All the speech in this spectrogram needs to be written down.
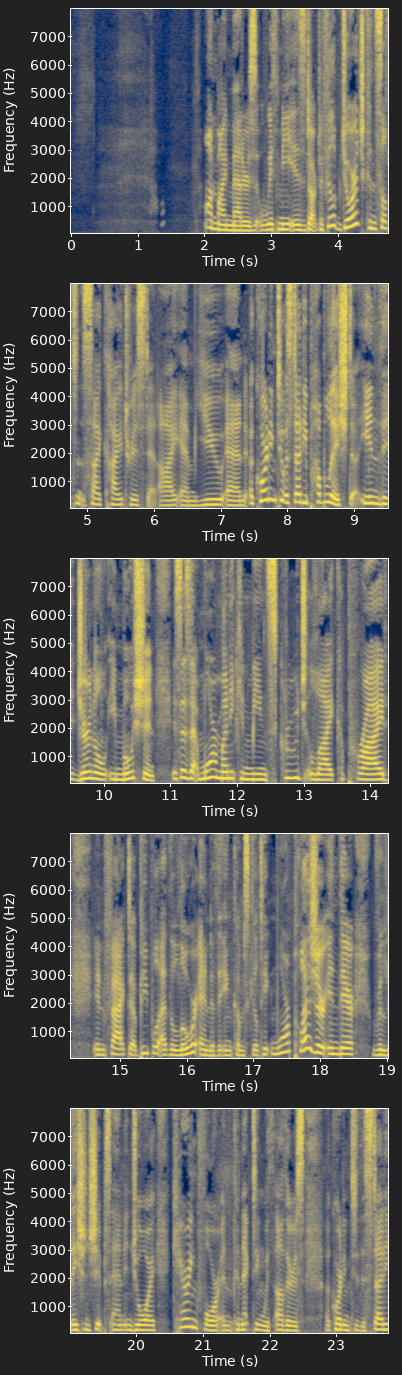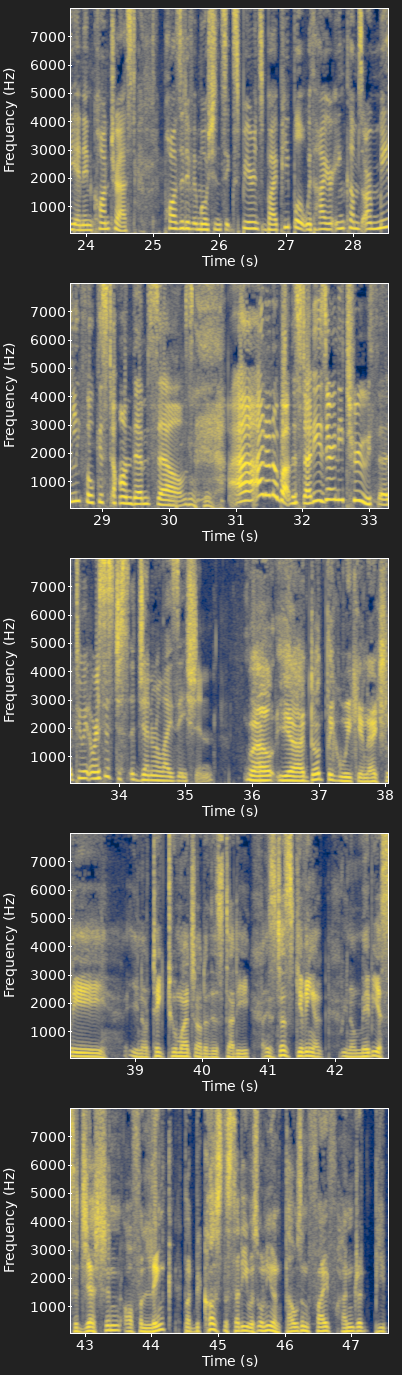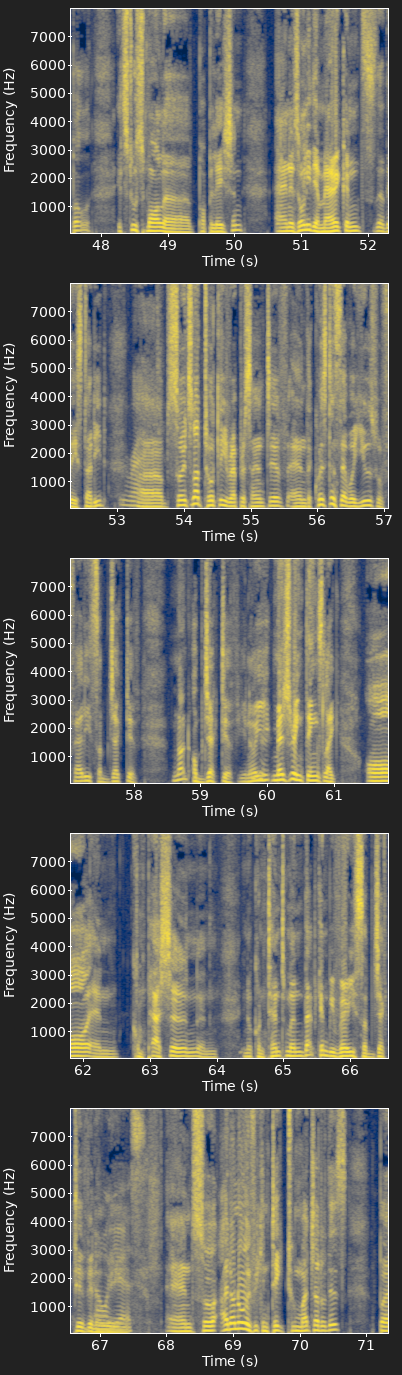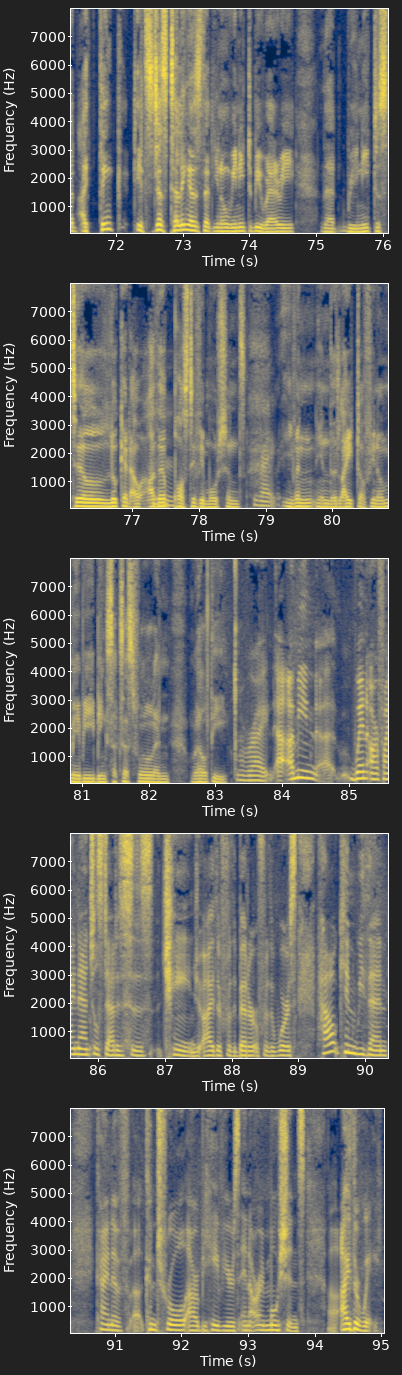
On Mind Matters with me is Dr. Philip George, consultant psychiatrist at IMU. And according to a study published in the journal Emotion, it says that more money can mean Scrooge like pride. In fact, uh, people at the lower end of the income scale take more pleasure in their relationships and enjoy caring for and connecting with others, according to the study. And in contrast, positive emotions experienced by people with higher incomes are mainly focused on themselves. uh, I don't know about the study. Is there any truth uh, to it, or is this just a generalization? Well, yeah, I don't think we can actually you know take too much out of this study it's just giving a you know maybe a suggestion of a link but because the study was only on 1500 people it's too small a population and it's only the Americans that they studied. Right. Uh, so it's not totally representative, and the questions that were used were fairly subjective, not objective. You know, mm-hmm. measuring things like awe and compassion and you know contentment that can be very subjective in oh, a way. Yes. And so I don't know if we can take too much out of this, but I think it's just telling us that you know we need to be wary that we need to still look at our other mm-hmm. positive emotions right. even in the light of you know maybe being successful and wealthy. Right. I mean uh, when our financial statuses change either for the better or for the worse how can we then kind of uh, control our behaviors and our emotions uh, either way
